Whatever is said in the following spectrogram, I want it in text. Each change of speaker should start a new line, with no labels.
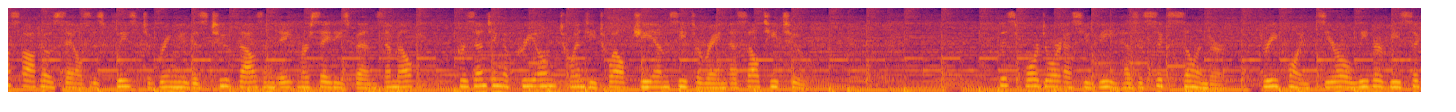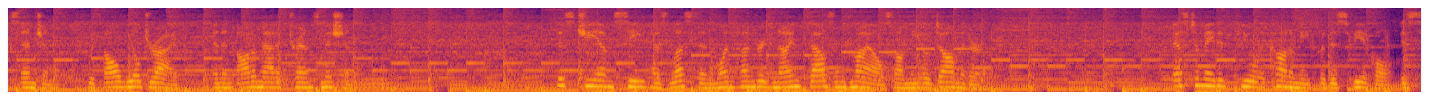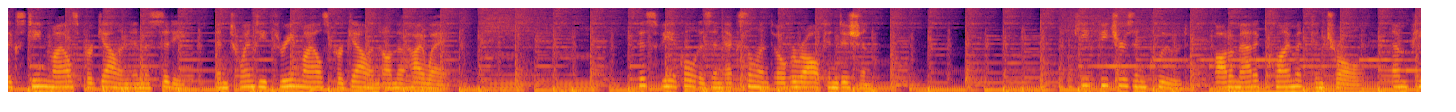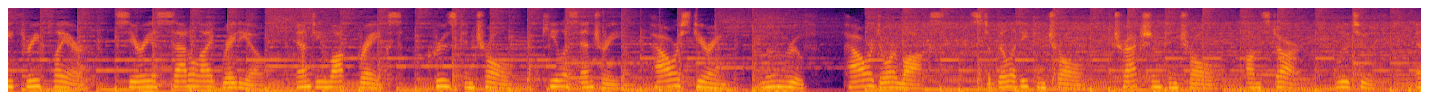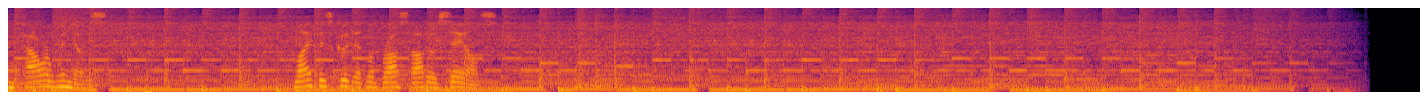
LaBrosse Auto Sales is pleased to bring you this 2008 Mercedes-Benz ML, presenting a pre-owned 2012 GMC Terrain SLT2. This four-door SUV has a six-cylinder, 3.0-liter V6 engine, with all-wheel drive, and an automatic transmission. This GMC has less than 109,000 miles on the odometer. Estimated fuel economy for this vehicle is 16 miles per gallon in the city, and 23 miles per gallon on the highway. This vehicle is in excellent overall condition. Key features include, automatic climate control, MP3 player, Sirius satellite radio, anti-lock brakes, cruise control, keyless entry, power steering, moonroof, power door locks, stability control, traction control, OnStar, Bluetooth, and power windows. Life is good at LaBrosse Auto Sales.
